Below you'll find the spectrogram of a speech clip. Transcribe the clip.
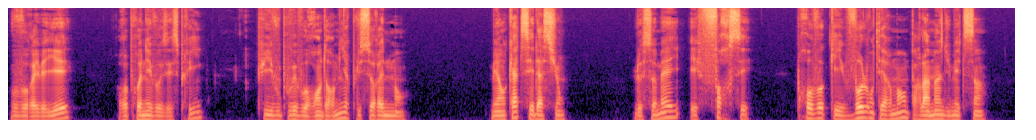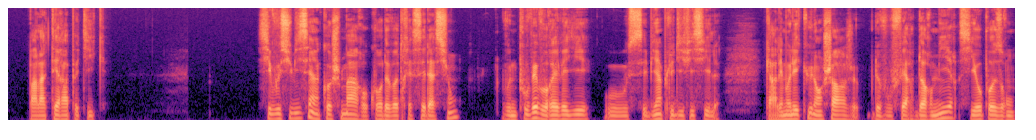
Vous vous réveillez, reprenez vos esprits, puis vous pouvez vous rendormir plus sereinement. Mais en cas de sédation, le sommeil est forcé, provoqué volontairement par la main du médecin, par la thérapeutique. Si vous subissez un cauchemar au cours de votre sédation, vous ne pouvez vous réveiller, ou c'est bien plus difficile, car les molécules en charge de vous faire dormir s'y opposeront.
